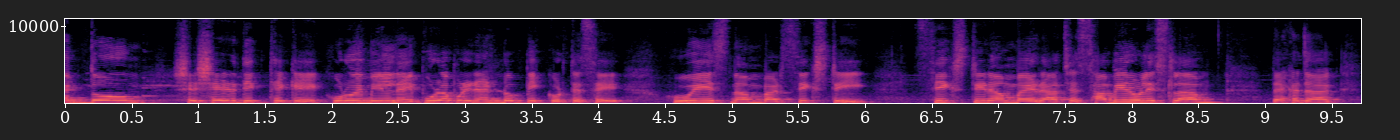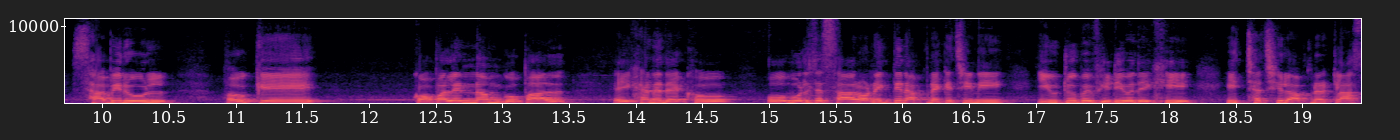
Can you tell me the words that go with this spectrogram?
একদম শেষের দিক থেকে, কুড়ুই মিল নেই, পুরোপুরি র্যান্ডম পিক করতেছে। হুইস নাম্বার সিক্সটি সিক্সটি নাম্বারে আছে সাবিরুল ইসলাম। দেখা যাক, সাবিরুল ওকে কপালের নাম গোপাল। এইখানে দেখো ও বলেছে, স্যার, অনেকদিন আপনাকে চিনি, ইউটিউবে ভিডিও দেখি, ইচ্ছা ছিল আপনার ক্লাস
